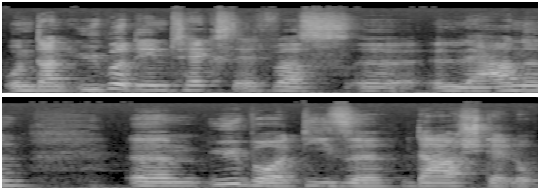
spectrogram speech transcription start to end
und dann über den Text etwas äh, lernen ähm, über diese Darstellung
